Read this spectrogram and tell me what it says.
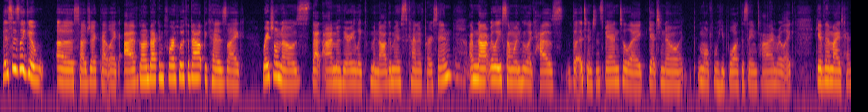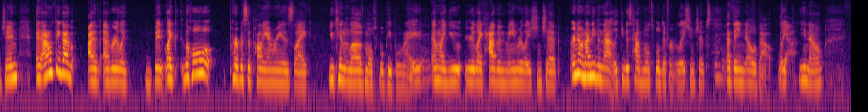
this is like a a subject that like I've gone back and forth with about because like Rachel knows that I'm a very like monogamous kind of person. Mm-hmm. I'm not really someone who like has the attention span to like get to know multiple people at the same time or like give them my attention. And I don't think I've I've ever like been like the whole purpose of polyamory is like you can love multiple people, right? Mm-hmm. And like you you're like have a main relationship or no, not even that. Like you just have multiple different relationships mm-hmm. that they know about. Like, yeah. you know.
